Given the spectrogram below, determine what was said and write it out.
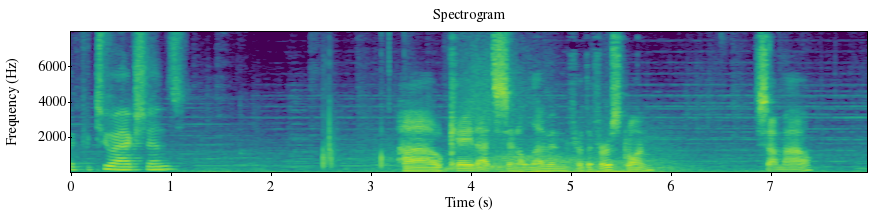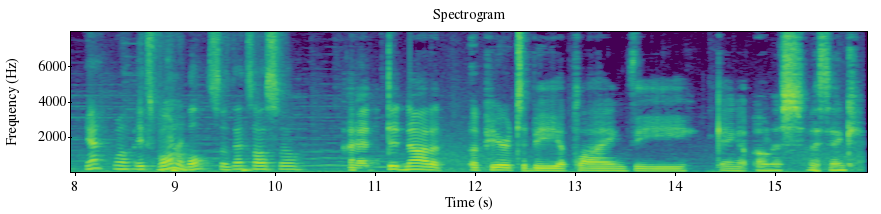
Click for two actions. Uh, okay, that's an eleven for the first one. Somehow, Yeah, well, it's vulnerable, so that's also it did not a- appear to be applying the gang up bonus. I think.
